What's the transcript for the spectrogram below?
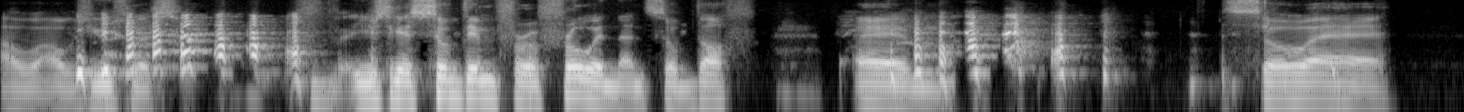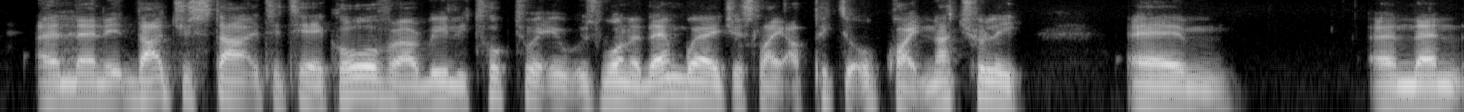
I, I was useless. I used to get subbed in for a throw and then subbed off. Um, so, uh, and then it, that just started to take over. I really took to it. It was one of them where just like I picked it up quite naturally. Um, and then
